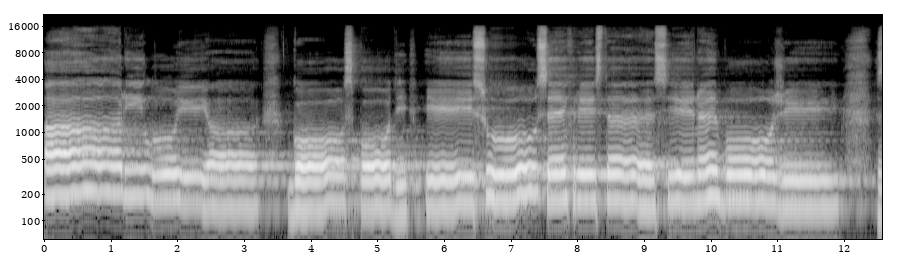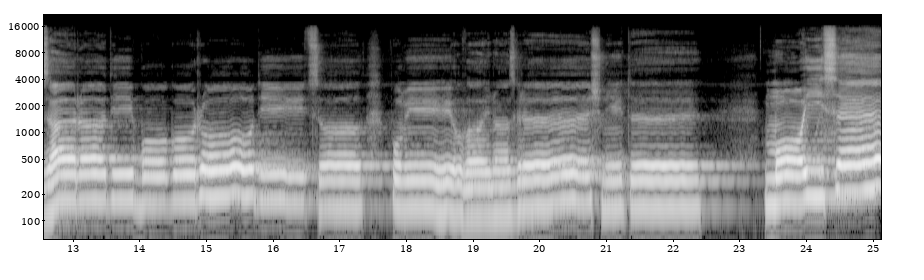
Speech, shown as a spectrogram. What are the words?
aliluja, gospodi Isuse Hriste, Sine Boži, zaradi Bogorodica, pomilvaj nas grešnite. Moji se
